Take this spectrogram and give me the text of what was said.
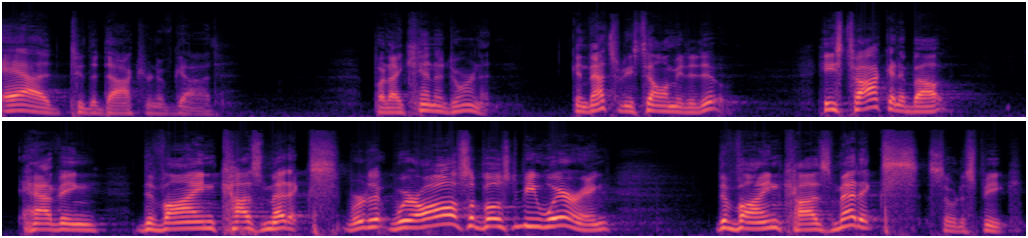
add to the doctrine of God, but I can adorn it. And that's what he's telling me to do. He's talking about having divine cosmetics. We're, we're all supposed to be wearing divine cosmetics, so to speak.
